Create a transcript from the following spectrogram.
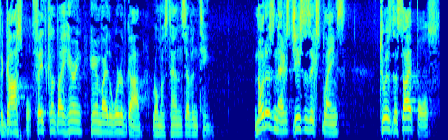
The gospel. Faith comes by hearing, hearing by the word of God. Romans 10.17. Notice next, Jesus explains to his disciples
